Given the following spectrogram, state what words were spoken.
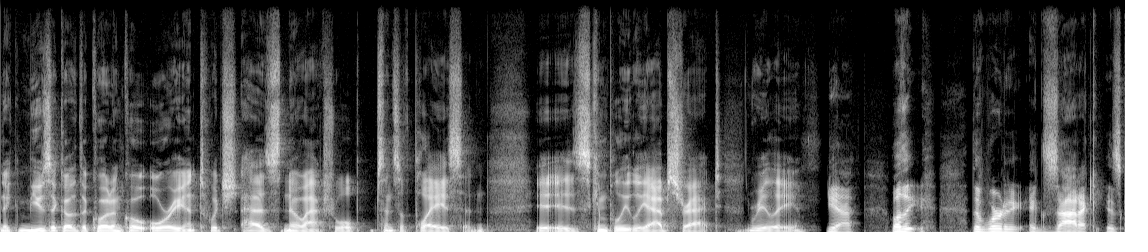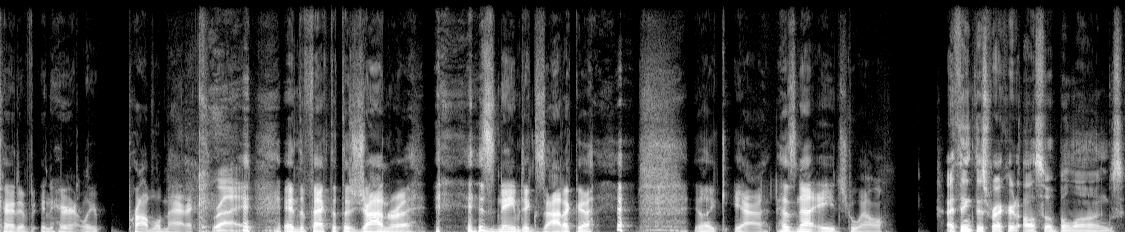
like music of the quote unquote Orient, which has no actual sense of place and it is completely abstract. Really, Yeah. Well, the the word exotic is kind of inherently problematic. right? and the fact that the genre is named exotica like yeah, has not aged well. I think this record also belongs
